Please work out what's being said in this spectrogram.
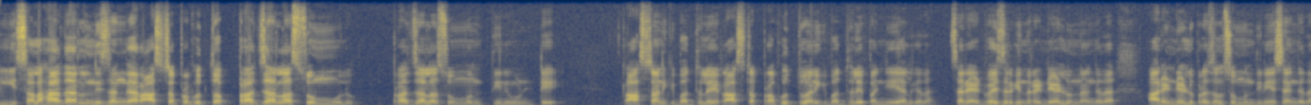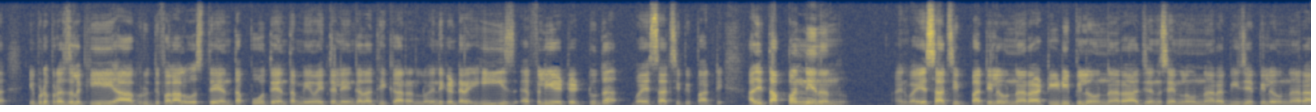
ఈ సలహాదారులు నిజంగా రాష్ట్ర ప్రభుత్వ ప్రజల సొమ్ములు ప్రజల సొమ్మును తిని ఉంటే రాష్ట్రానికి బద్దులే రాష్ట్ర ప్రభుత్వానికి బద్దులే పనిచేయాలి కదా? సరే అడ్వైజర్ కింద రెండేళ్ళు ఉన్నాం కదా ఆ రెండేళ్ళు ప్రజల సొమ్మును తినేసాం కదా ఇప్పుడు ప్రజలకి ఆ అభివృద్ధి ఫలాలు వస్తే ఎంత పోతే ఎంత మేమైతే లేం కదా అధికారంలో. ఎందుకంటే he is affiliated to the YSRCP party. అది తప్పని నేను అన్ను ఆయన వైఎస్ఆర్సీపీ పార్టీలో ఉన్నారా టీడీపీలో ఉన్నారా జనసేనలో ఉన్నారా బీజేపీలో ఉన్నారా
